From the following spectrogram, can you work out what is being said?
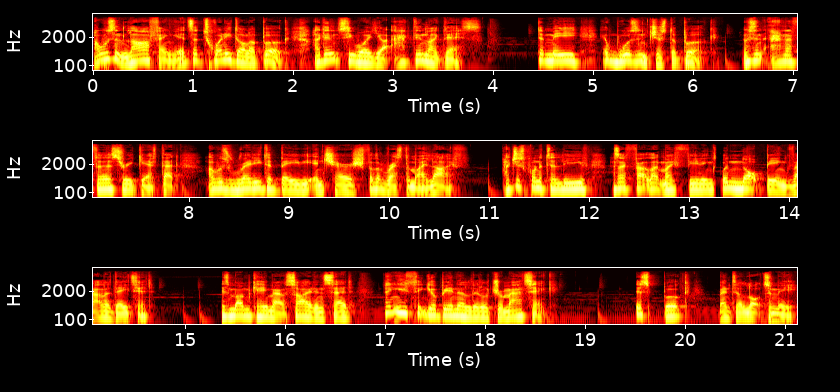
I wasn't laughing, it's a $20 book. I don't see why you're acting like this. To me, it wasn't just a book, it was an anniversary gift that I was ready to baby and cherish for the rest of my life. I just wanted to leave as I felt like my feelings were not being validated. His mum came outside and said, Don't you think you're being a little dramatic? This book meant a lot to me.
